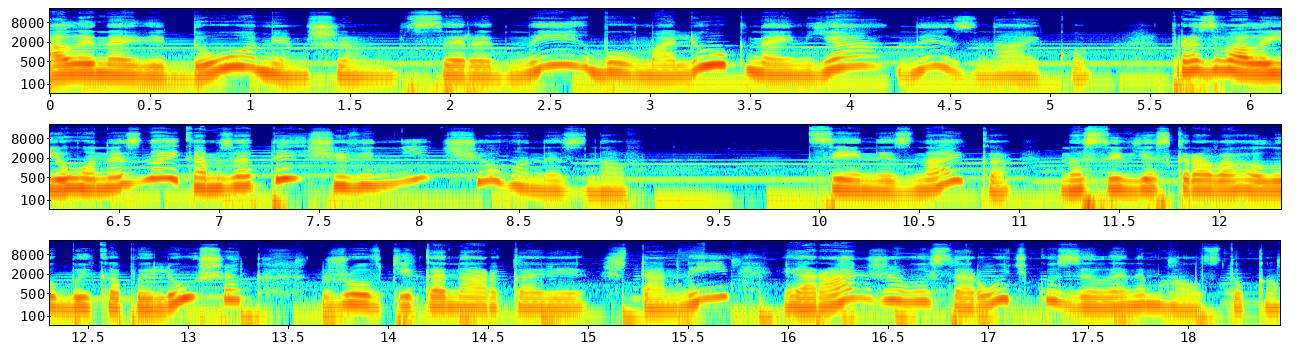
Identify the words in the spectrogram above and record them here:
Але найвідомішим серед них був малюк на ім'я Незнайко. Прозвали його Незнайком за те, що він нічого не знав. Цей Незнайка носив яскраво голубий капелюшок, жовті канаркові штани і оранжеву сорочку з зеленим галстуком.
